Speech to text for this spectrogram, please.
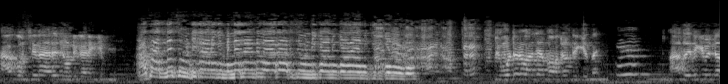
ആ കൊച്ചിനെ ആരെ ചൂണ്ടിക്കാണിക്കും? അതന്നെ ചൂണ്ടിക്കാണിക്കും. പിന്നെ അല്ലാണ്ട് വേറെ ആരും ചൂണ്ടിക്കാണിക്കാതെ എനിക്കിരിക്കുന്നത് ആ, അത്തരം ബുദ്ധിമുട്ടുകളാണ് ഞാൻ പറഞ്ഞോണ്ടിരിക്കുന്നത് അതെനിക്ക് പിന്നെ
